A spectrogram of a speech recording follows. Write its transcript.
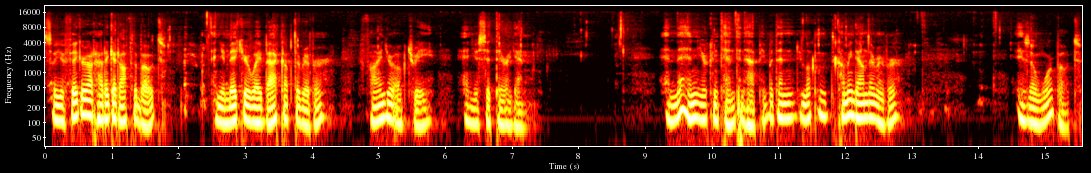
So you figure out how to get off the boat, and you make your way back up the river, find your oak tree, and you sit there again. And then you're content and happy, but then you look coming down the river is a warboat,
